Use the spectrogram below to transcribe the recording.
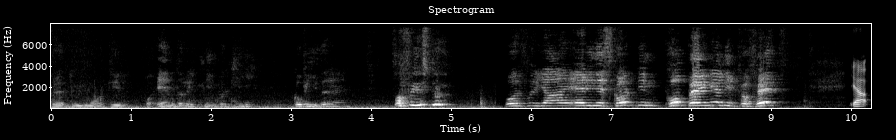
för att du må till och ändra riktning på ditt liv. Gå vidare. Varför just du? Varför jag är din eskort, din poppängel, din profet. Ja,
